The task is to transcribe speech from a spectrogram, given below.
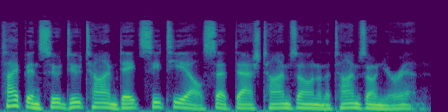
Type in sudo timedatectl set time zone and the time zone you're in.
